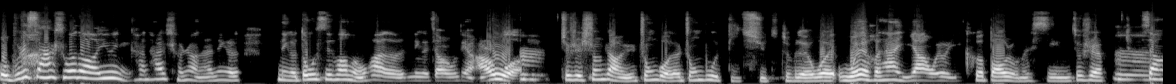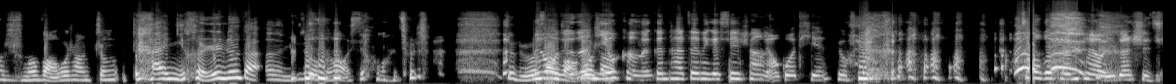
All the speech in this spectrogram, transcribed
我不是瞎说的哦，因为你看他成长在那个。那个东西方文化的那个交融点，而我就是生长于中国的中部地区，对不对？我我也和他一样，我有一颗包容的心，就是像什么网络上争，哎，你很认真在摁，你不觉得很好笑吗？就是，就比如说，我觉得你有可能跟他在那个线上聊过天，有没有？做过男朋友一段时间。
